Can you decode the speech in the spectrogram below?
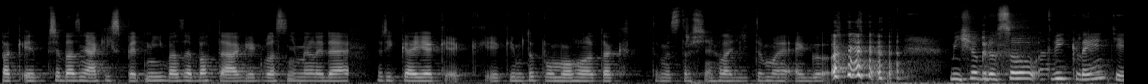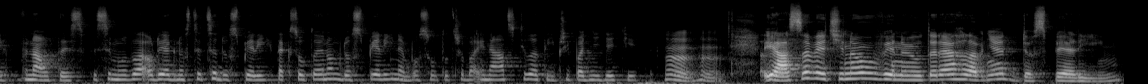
pak i třeba z nějakých zpětných vazeb a tak, jak vlastně mi lidé říkají, jak, jak, jak jim to pomohlo, tak to mi strašně hladí to moje ego. Míšo, kdo jsou tví klienti v Nautis? Ty jsi mluvila o diagnostice dospělých, tak jsou to jenom dospělí nebo jsou to třeba i náctiletí, případně děti? Hmm, hmm. Já se většinou věnuju teda hlavně dospělým.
